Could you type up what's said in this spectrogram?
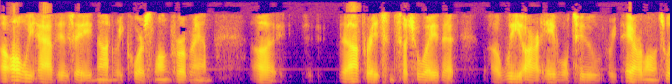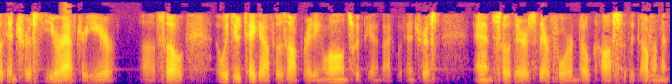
Uh, all we have is a non-recourse loan program uh, that operates in such a way that uh, we are able to repay our loans with interest year after year. Uh, so we do take out those operating loans, we pay them back with interest, and so there's therefore no cost to the government.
